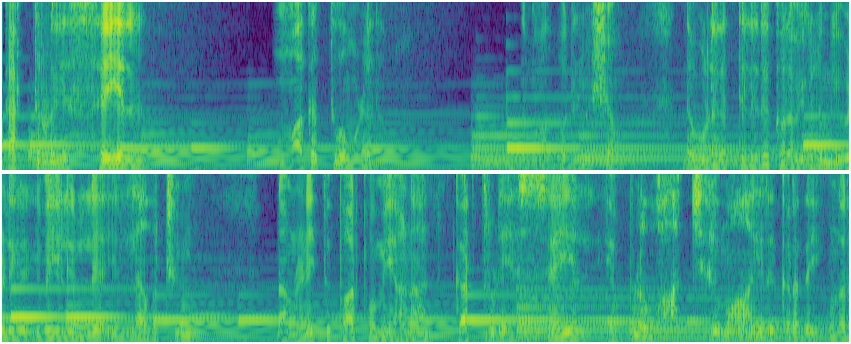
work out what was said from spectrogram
கர்த்தருடைய செயல் மகத்துவம் உள்ளது நம்ம ஒரு நிமிஷம். இந்த உலகத்தில் இருக்கிறவைகளும் இவைகள் இவையில் இல்லை எல்லாவற்றையும் நாம் நினைத்து பார்ப்போமே ஆனால் கர்த்தருடைய செயல் எவ்வளவு ஆச்சரியமாக இருக்கிறதை உணர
